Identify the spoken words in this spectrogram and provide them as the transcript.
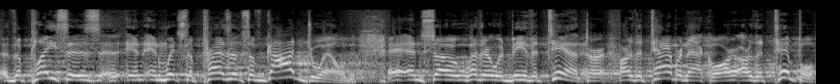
the places in, in which the presence of God dwelled. And so, whether it would be the tent or, or the tabernacle or, or the temple,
